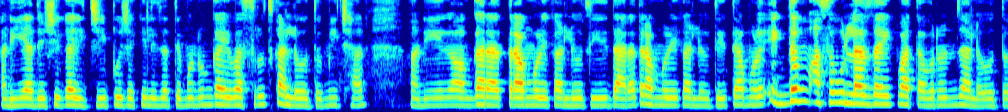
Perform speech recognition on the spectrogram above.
आणि या दिवशी गाईची पूजा केली जाते म्हणून गाई वासरूच काढलं होतं मी छान. आणि घरात रांगोळी काढली होती दारात रांगोळी काढली होती. त्यामुळे एकदम असं उल्हासदायक वातावरण झालं होतं.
